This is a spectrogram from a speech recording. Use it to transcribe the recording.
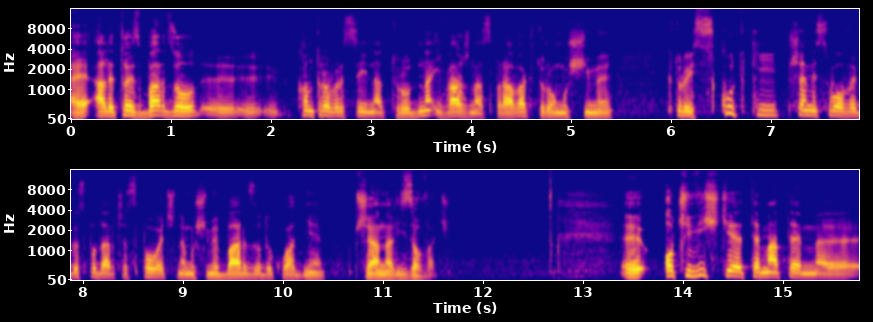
e, ale to jest bardzo kontrowersyjna, trudna i ważna sprawa, którą musimy, której skutki przemysłowe, gospodarcze, społeczne musimy bardzo dokładnie przeanalizować. E, oczywiście tematem e, e,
